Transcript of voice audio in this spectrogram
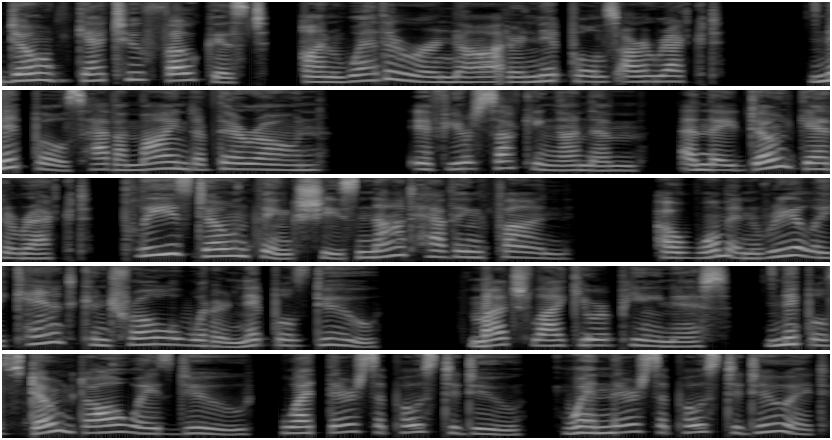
Don't get too focused on whether or not her nipples are erect. Nipples have a mind of their own. If you're sucking on them and they don't get erect, please don't think she's not having fun. A woman really can't control what her nipples do. Much like your penis, Nipples don't always do what they're supposed to do when they're supposed to do it.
